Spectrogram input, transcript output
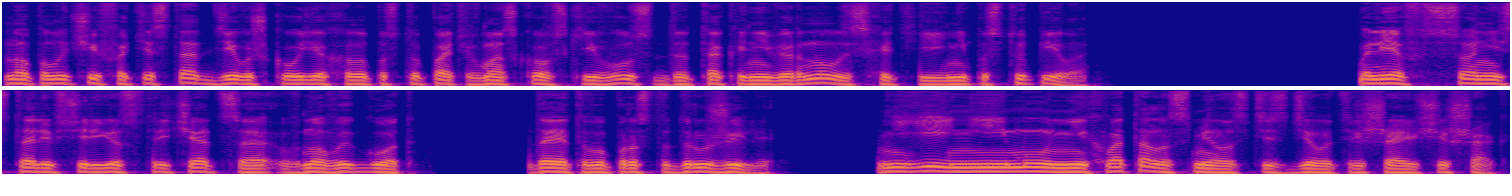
но, получив аттестат, девушка уехала поступать в московский вуз, да так и не вернулась, хоть и не поступила. Лев с Соней стали всерьез встречаться в Новый год. До этого просто дружили. Ни ей, ни ему не хватало смелости сделать решающий шаг.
